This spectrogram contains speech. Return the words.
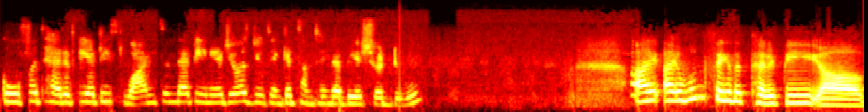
go for therapy at least once in their teenage years? Do you think it's something that they should do? I, I wouldn't say that therapy uh,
